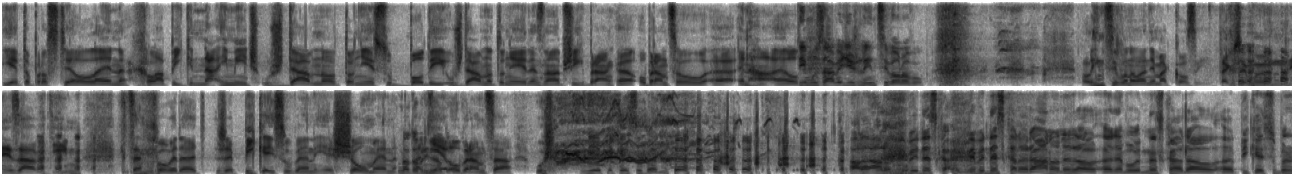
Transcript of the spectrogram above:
je to proste len chlapík na imič, už dávno to nie sú body, už dávno to nie je jeden z najlepších brán, eh, obrancov eh, NHL. Ty mu zavidíš Linci Vonovu. Linci Vonova nemá kozy, takže mu ju nezávidím. Chcem povedať, že PK Subban je showman No, a nie zadok. obranca. Už... Nie Piqué Suben. Ale áno, kdyby dneska, kdyby dneska ráno nedal, eh, nebo dneska dal eh, PK Subban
